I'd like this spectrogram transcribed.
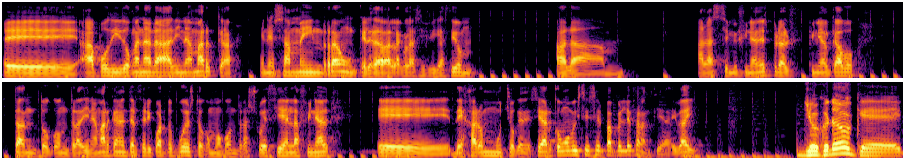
eh, ha podido ganar a Dinamarca en esa main round que le daba la clasificación a, la, a las semifinales, pero al fin y al cabo tanto contra Dinamarca en el tercer y cuarto puesto como contra Suecia en la final, eh, dejaron mucho que desear. ¿Cómo visteis el papel de Francia, Ibai? Yo creo que,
